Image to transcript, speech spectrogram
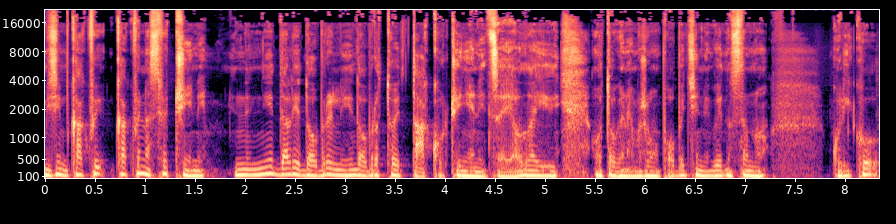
mislim, kakve, kakve nas sve čini nije da li je dobro ili nije dobro, to je tako činjenica, jel da, i od toga ne možemo pobeći, nego jednostavno koliko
